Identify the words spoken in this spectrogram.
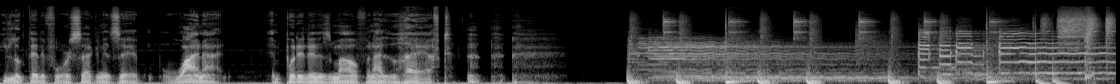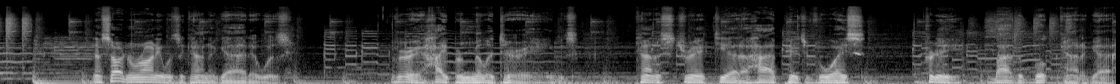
He looked at it for a second and said, Why not? And put it in his mouth, and I laughed. Now, Sergeant Ronnie was the kind of guy that was very hyper military. He was kind of strict. He had a high pitched voice, pretty by the book kind of guy.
